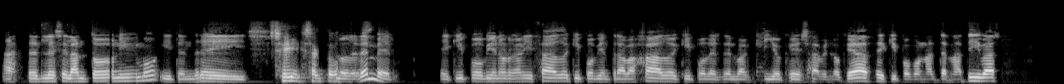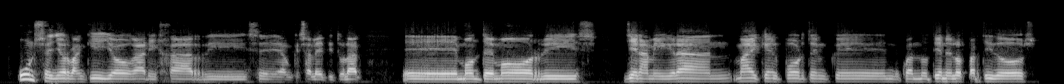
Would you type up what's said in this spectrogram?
hacedles el antónimo y tendréis sí, exacto. lo de Denver. Equipo bien organizado, equipo bien trabajado, equipo desde el banquillo que sabe lo que hace, equipo con alternativas. Un señor banquillo, Gary Harris, eh, aunque sale titular, eh, Montemorris, Jeremy Grant, Michael Porten, que cuando tiene los partidos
